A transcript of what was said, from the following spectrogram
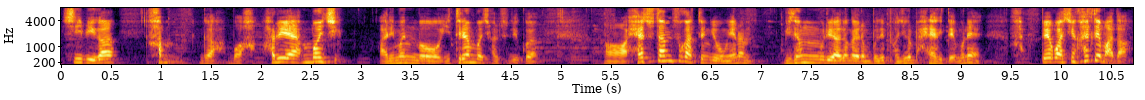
CB가 한 그러니까 뭐 하- 하루에 한 번씩 아니면 뭐 이틀에 한 번씩 할 수도 있고요. 어, 해수담수 같은 경우에는 미생물이라든가 이런 분들이 번식을 많이 하기 때문에 하- 백와싱 할 때마다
